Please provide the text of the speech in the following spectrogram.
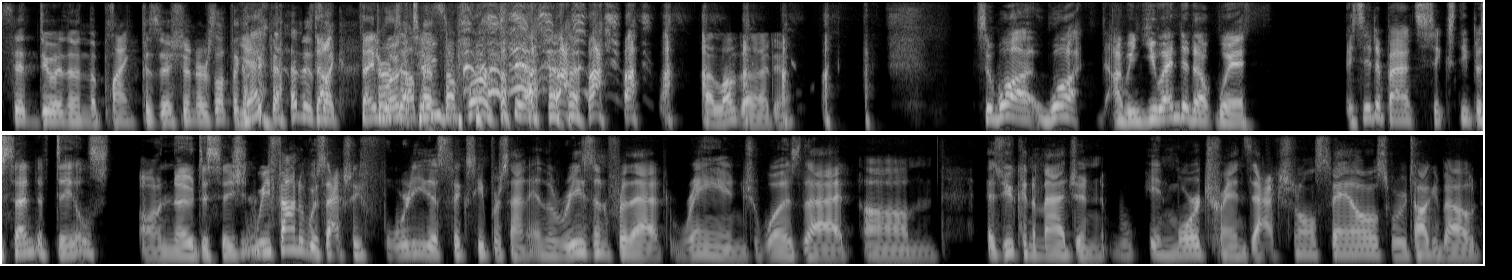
sit doing them in the plank position or something yeah, like that. It's that, like they turns out too. that stuff works. Yeah. I love that idea. So what what I mean, you ended up with is it about sixty percent of deals on no decision? We found it was actually 40 to 60%. And the reason for that range was that, um, as you can imagine, in more transactional sales, we're talking about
